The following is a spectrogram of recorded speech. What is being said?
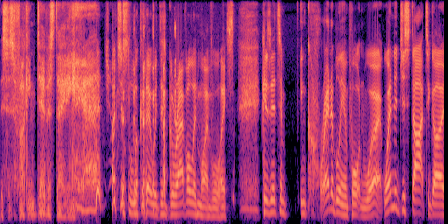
this is fucking devastating. I just look at her with this gravel in my voice because it's incredibly important work. When did you start to go?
